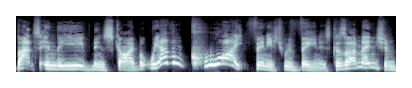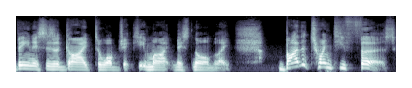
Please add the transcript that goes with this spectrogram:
that's in the evening sky. But we haven't quite finished with Venus, because I mentioned Venus is a guide to objects you might miss normally. By the 21st,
